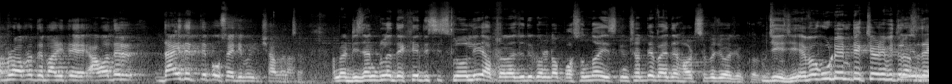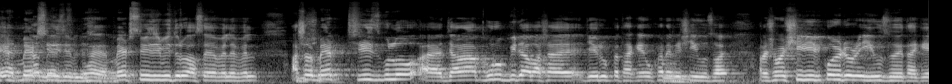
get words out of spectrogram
আমরা আপনাদের বাড়িতে আমাদের দায় দেখতে পৌঁছাই দিব ইনশাআল্লাহ। আমরা ডিজাইনগুলো দেখিয়ে দিচ্ছি স্লোলি আপনারা যদি কোনোটা পছন্দ হয় স্ক্রিনশট দিয়ে বাইদের হোয়াটসঅ্যাপে যোগাযোগ করবেন জি জি এবং উডেন টেক্সচারের ভিতরে আছে দেখেন ম্যাট সিরিজের ভিতরে হ্যাঁ ম্যাট সিরিজের ভিতরেও আছে অ্যাভেলেবেল আসলে ম্যাট সিরিজগুলো যারা মুরব্বীরা বাসায় যে রূপে থাকে ওখানে বেশি ইউজ হয়। অনেক সময় সিঁড়ির করিডোরে ইউজ হয়ে থাকে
